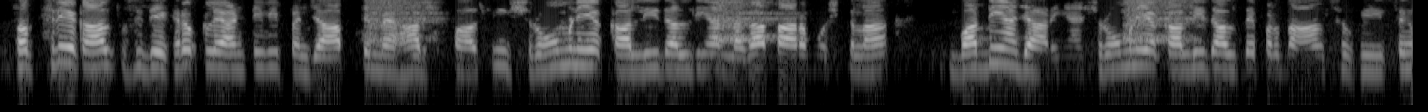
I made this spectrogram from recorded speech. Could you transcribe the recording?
ਸਤਿ ਸ੍ਰੀ ਅਕਾਲ, ਤੁਸੀਂ ਦੇਖ ਰਹੇ ਹੋ ਕਲਿਆਣ ਟੀਵੀ ਪੰਜਾਬ ਤੇ ਮੈਂ ਹਰਸ਼ਪਾਲ ਸਿੰਘ। ਸ਼੍ਰੋਮਣੀ ਅਕਾਲੀ ਦਲ ਦੀਆਂ ਲਗਾਤਾਰ ਮੁਸ਼ਕਲਾਂ ਵਧਦੀਆਂ ਜਾ ਰਹੀਆਂ। ਸ਼੍ਰੋਮਣੀ ਅਕਾਲੀ ਦਲ ਦੇ ਪ੍ਰਧਾਨ ਸੁਖਬੀਰ ਸਿੰਘ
